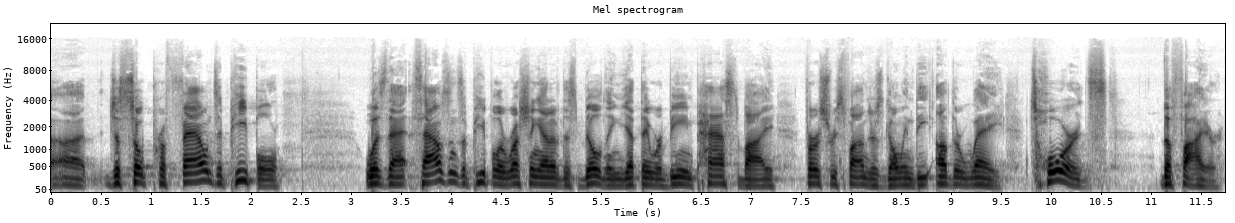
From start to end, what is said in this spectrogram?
uh, just so profound to people was that thousands of people are rushing out of this building, yet they were being passed by first responders going the other way, towards the fire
